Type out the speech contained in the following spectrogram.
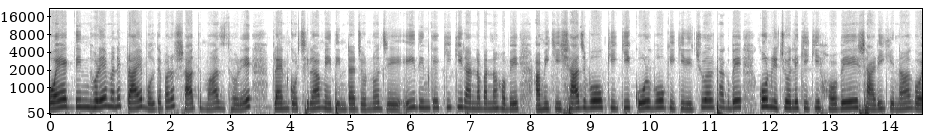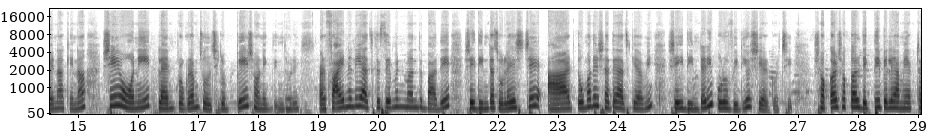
কয়েকদিন ধরে মানে প্রায় বলতে পারো সাত মাস ধরে প্ল্যান করছিলাম এই দিনটার জন্য যে এই দিনকে কি কি রান্না বান্না হবে, আমি কি সাজবো, কি কি করব, কি কি রিচুয়াল থাকবে, কোন রিচুয়ালে কি কি হবে, শাড়ি কেনা, গয়না কেনা, সে অনেক প্ল্যান প্রোগ্রাম চলছিল বেশ অনেক দিন ধরে। আর ফাইনালি আজকে সেভেন মান্থ বাদে সেই দিনটা চলে এসছে। আর তোমাদের সাথে আজকে আমি সেই দিনটারই পুরো ভিডিও শেয়ার করছি। সকাল সকাল দেখতেই পেলে আমি একটা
